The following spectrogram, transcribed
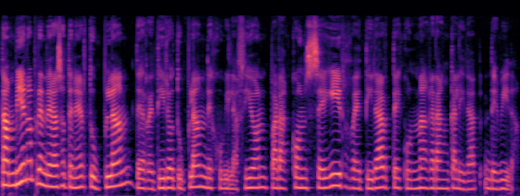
También aprenderás a tener tu plan de retiro, tu plan de jubilación para conseguir retirarte con una gran calidad de vida.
